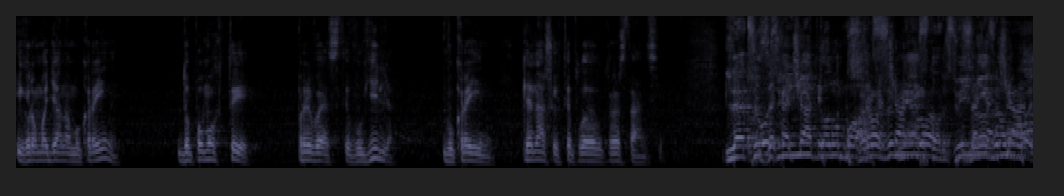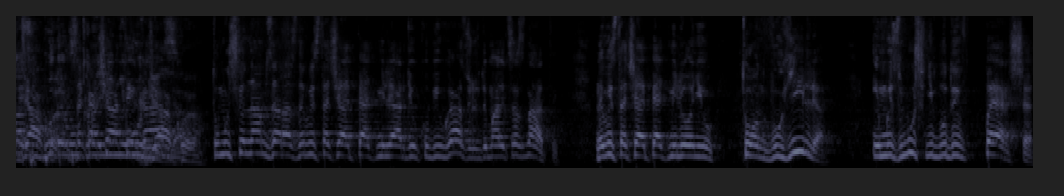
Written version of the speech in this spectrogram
і громадянам України допомогти привезти вугілля в Україну для наших теплоелектростанцій. Для цього Закачати Донбас. Зрозуміло. Нестор, звільніть Донбас і буде в Україні Закачати Дякую. Тому що нам зараз не вистачає 5 мільярдів кубів газу, люди мають це знати. Не вистачає 5 мільйонів тонн вугілля, і ми змушені будемо вперше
